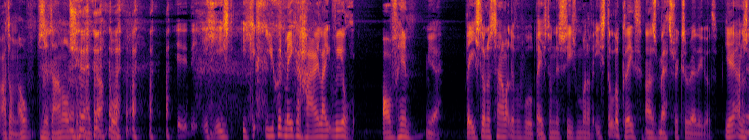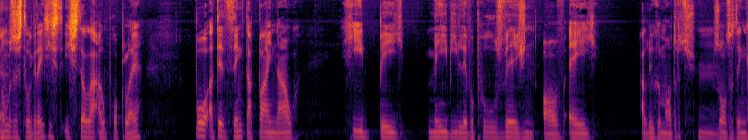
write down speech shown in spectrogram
I don't know, Zidane or something like that, but he's, he, you could make a highlight reel of him. Yeah based on his time at Liverpool, based on this season, whatever, he still looked great. And his metrics are really good. Yeah, and his yeah. numbers are still great. He's, he's still that output player. But I did think that by now he'd be maybe Liverpool's version of a a Luka Modric hmm. sort of thing.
